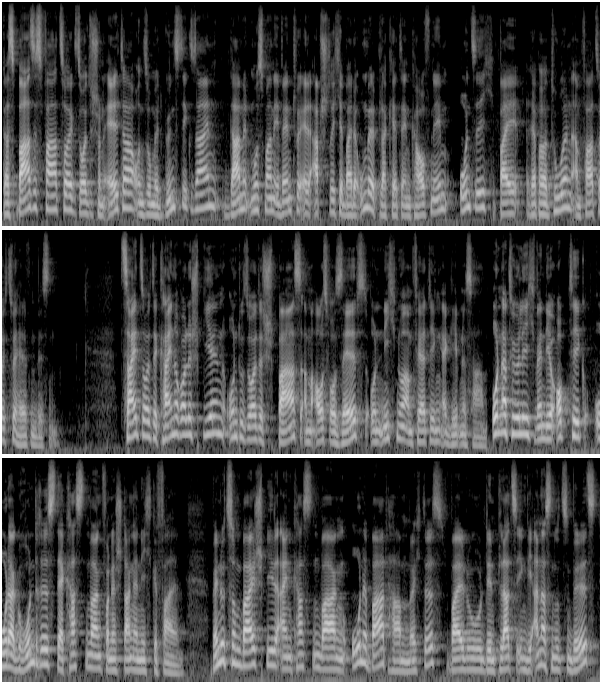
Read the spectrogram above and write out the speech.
Das Basisfahrzeug sollte schon älter und somit günstig sein. Damit muss man eventuell Abstriche bei der Umweltplakette in Kauf nehmen und sich bei Reparaturen am Fahrzeug zu helfen wissen. Zeit sollte keine Rolle spielen und du solltest Spaß am Ausbau selbst und nicht nur am fertigen Ergebnis haben. Und natürlich, wenn dir Optik oder Grundriss der Kastenwagen von der Stange nicht gefallen. Wenn du zum Beispiel einen Kastenwagen ohne Bad haben möchtest, weil du den Platz irgendwie anders nutzen willst,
